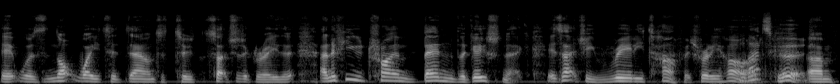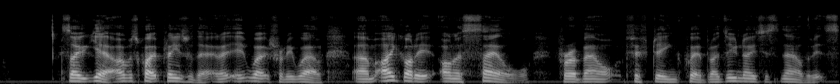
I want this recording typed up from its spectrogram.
it was not weighted down to, to such a degree that. And if you try and bend the gooseneck, it's actually really tough. It's really hard. Well, that's good. Um, so yeah, I was quite pleased with it, and it, works really well. Um, I got it on a sale for about fifteen quid, but I do notice now that it's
